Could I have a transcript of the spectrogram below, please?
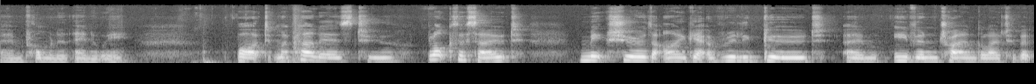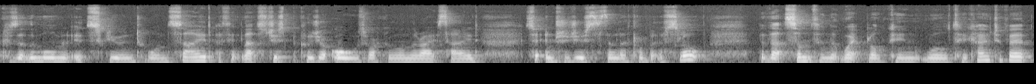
um, prominent anyway. But my plan is to block this out, make sure that I get a really good um, even triangle out of it because at the moment it's skewing to one side. I think that's just because you're always working on the right side, so it introduces a little bit of slope, but that's something that wet blocking will take out of it.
